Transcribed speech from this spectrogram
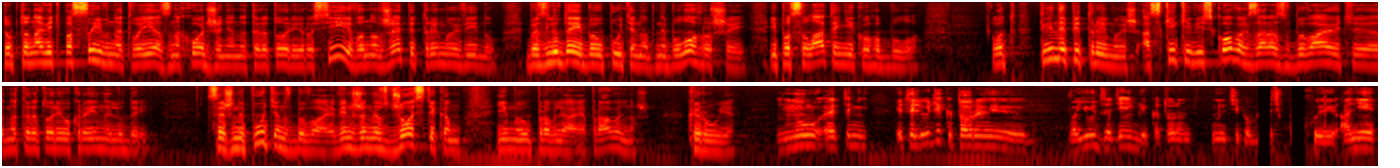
Тобто навіть пасивне твоє знаходження на території Росії, воно вже підтримує війну. Без людей би у Путіна б не було грошей, і посилати нікого б було. От ти не підтримуєш, а скільки військових зараз вбивають е, на території України людей? Це ж не Путін вбиває, він же не з джойстиком іми управляє, правильно ж? Керує. Ну, это, не- это люди, которые воюют за деньги, которым, ну, типа, блядь, похуй. Они,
